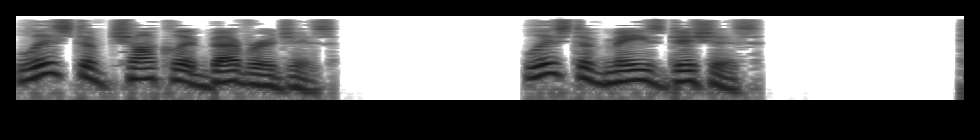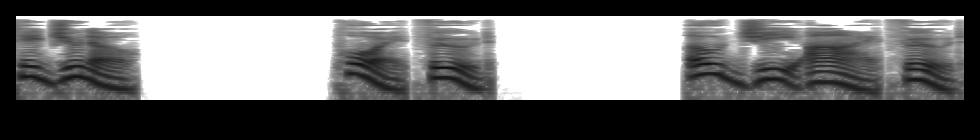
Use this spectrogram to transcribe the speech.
List of chocolate beverages List of maize dishes Tejuino Poi food. OGI food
